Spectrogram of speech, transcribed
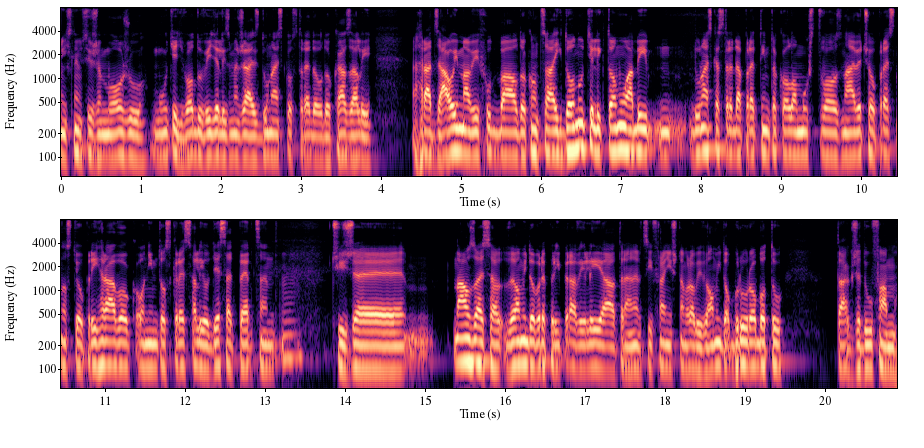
myslím si, že môžu mútiť vodu. Videli sme, že aj s Dunajskou stredou dokázali hrať zaujímavý futbal, dokonca ich donútili k tomu, aby Dunajská streda pred týmto kolom mužstvo s najväčšou presnosťou prihrávok, oni im to skresali o 10%. Mm. Čiže mm, naozaj sa veľmi dobre pripravili a tréner Cifraniš tam robí veľmi dobrú robotu. Takže dúfam,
